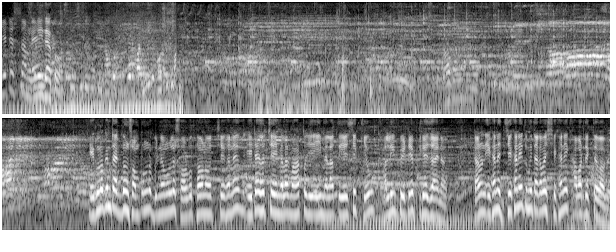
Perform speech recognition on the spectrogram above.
গেটের সামনে। এই দেখো। এগুলো কিন্তু একদম সম্পূর্ণ বিনামূল্যে শরবত খাওয়ানো হচ্ছে এখানে। এটাই হচ্ছে এই মেলার মাহাত্ম যে এই মেলাতে এসে কেউ খালি পেটে ফিরে যায় না। কারণ এখানে যেখানেই তুমি তাকাবে সেখানেই খাবার দেখতে পাবে।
